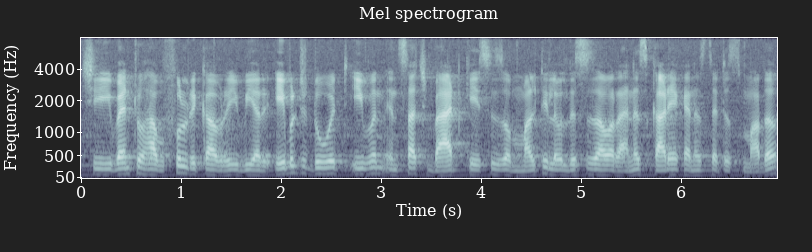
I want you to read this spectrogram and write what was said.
She went to have a full recovery. We are able to do it even in such bad cases of multi-level. This is our cardiac anesthetist mother.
